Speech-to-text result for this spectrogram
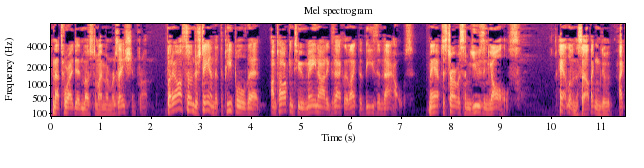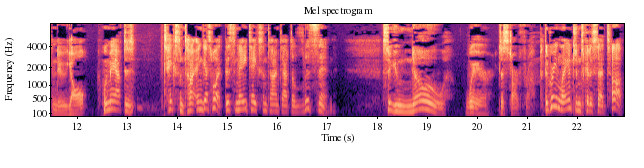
And that's where I did most of my memorization from. But I also understand that the people that I'm talking to may not exactly like the these and thous. May have to start with some yous and y'alls. Hey, I live in the South. I can do I can do y'all. We may have to take some time and guess what? This may take some time to have to listen so you know where to start from. The Green Lanterns could have said, tough,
